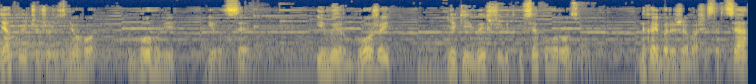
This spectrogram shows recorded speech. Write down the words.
дякуючи через Нього Богові і Отцеві, і мир Божий, який вищий від усякого розуму, нехай береже ваші серця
